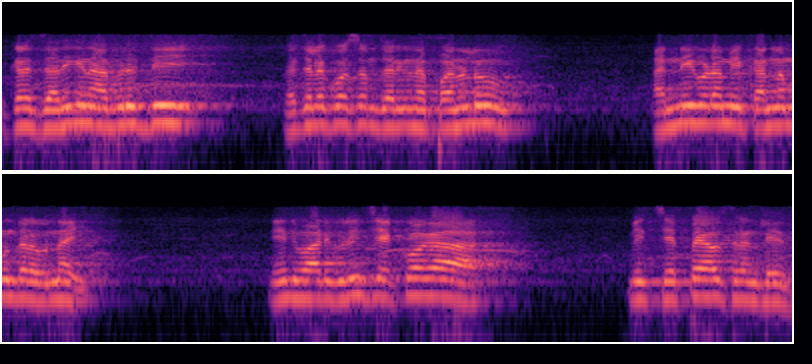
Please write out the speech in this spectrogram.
ఇక్కడ జరిగిన అభివృద్ధి ప్రజల కోసం జరిగిన పనులు అన్నీ కూడా మీ కళ్ళ ముందర ఉన్నాయి. నేను వాటి గురించి ఎక్కువగా మీకు చెప్పే అవసరం లేదు.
